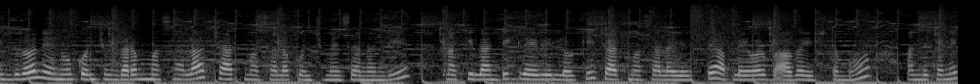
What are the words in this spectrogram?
ఇందులో నేను కొంచెం గరం మసాలా చాట్ మసాలా కొంచెం వేసానండి. నాకు ఇలాంటి గ్రేవీల్లోకి చాట్ మసాలా వేస్తే ఆ ఫ్లేవర్ బాగా ఇష్టము. అందుకని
